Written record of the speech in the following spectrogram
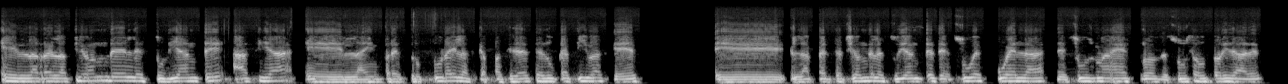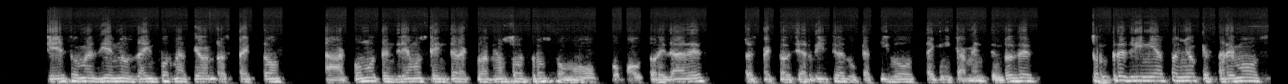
eh, la relación del estudiante hacia la infraestructura y las capacidades educativas, que es eh, la percepción del estudiante de su escuela, de sus maestros, de sus autoridades, que eso más bien nos da información respecto a cómo tendríamos que interactuar nosotros como, como autoridades respecto al servicio educativo técnicamente. Entonces, son tres líneas, Toño, que estaremos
